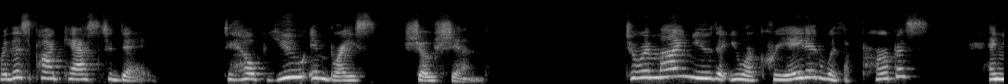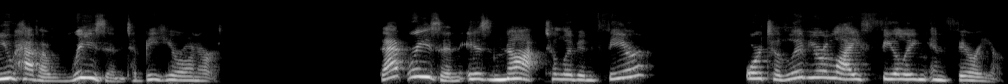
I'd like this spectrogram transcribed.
for this podcast today to help you embrace Shoshin, to remind you that you are created with a purpose and you have a reason to be here on earth. That reason is not to live in fear or to live your life feeling inferior.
